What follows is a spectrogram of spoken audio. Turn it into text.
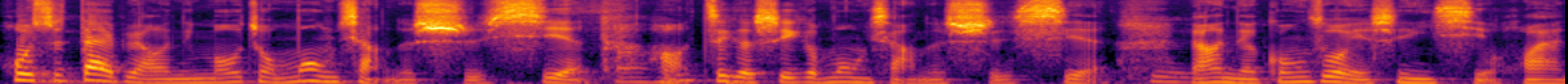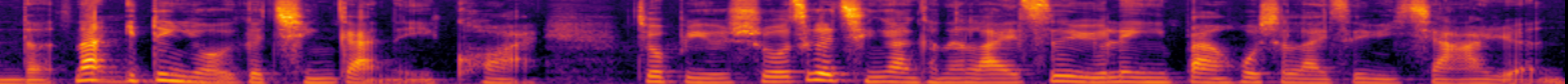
或是代表你某种梦想的实现。好，这个是一个梦想的实现。然后你的工作也是你喜欢的，那一定有一个情感的一块。就比如说，这个情感可能来自于另一半，或是来自于家人。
